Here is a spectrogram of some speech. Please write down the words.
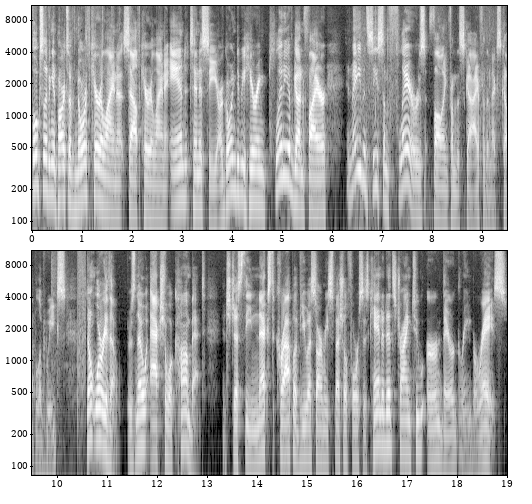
Folks living in parts of North Carolina, South Carolina, and Tennessee are going to be hearing plenty of gunfire and may even see some flares falling from the sky for the next couple of weeks. Don't worry though, there's no actual combat. It's just the next crop of U.S. Army Special Forces candidates trying to earn their Green Berets.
